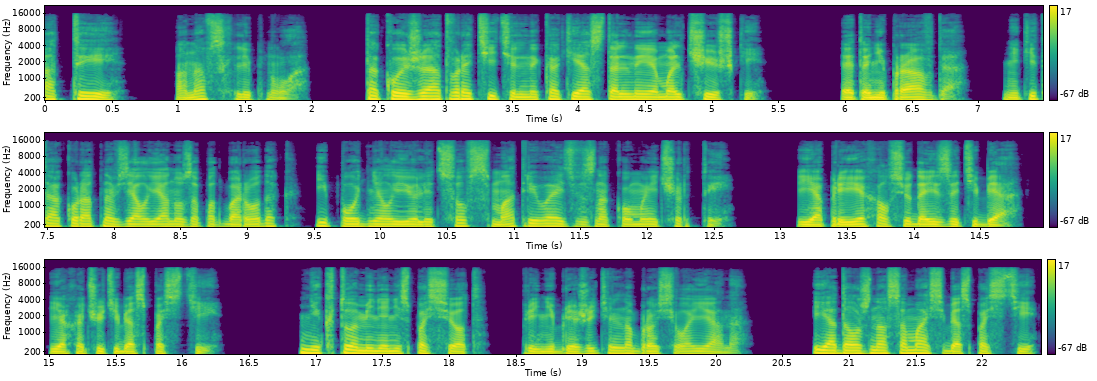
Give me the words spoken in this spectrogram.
а ты...» Она всхлипнула. «Такой же отвратительный, как и остальные мальчишки». «Это неправда». Никита аккуратно взял Яну за подбородок и поднял ее лицо, всматриваясь в знакомые черты. «Я приехал сюда из-за тебя. Я хочу тебя спасти». «Никто меня не спасет», — пренебрежительно бросила Яна. «Я должна сама себя спасти.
